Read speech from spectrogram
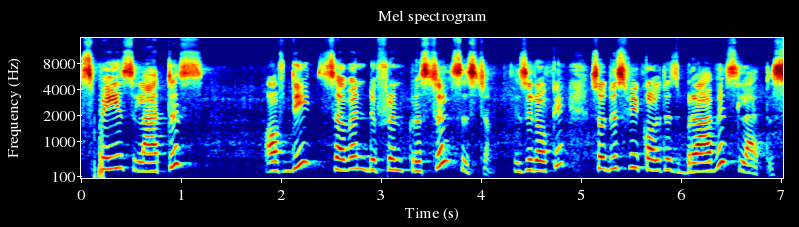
space lattice of the seven different crystal system is it okay so this we call it as Bravis lattice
